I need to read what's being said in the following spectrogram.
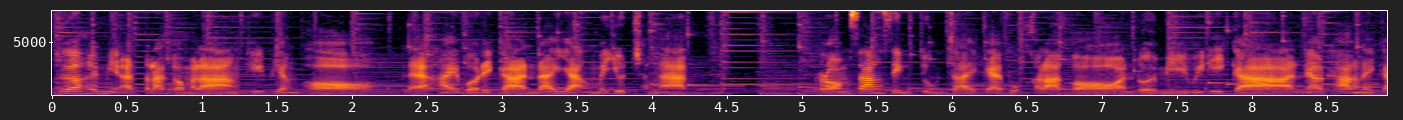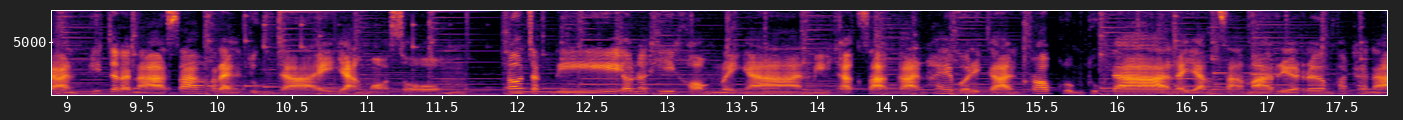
เพื่อให้มีอัตรากำลังที่เพียงพอ และให้บริการได้อย่างไม่หยุดชะงัก พร้อมสร้างสิ่งจูงใจแก่บุคลากร โดยมีวิธีการแนวทางในการพิจารณาสร้างแรงจูงใจอย่างเหมาะสม นอกจากนี้เจ้าหน้าที่ของหน่วยงานมีทักษะการให้บริการครอบคลุมทุกด้าน และยังสามารถเริ่มพัฒนา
